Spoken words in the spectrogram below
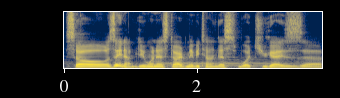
So, Zainab, do you want to start maybe telling us what you guys uh,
